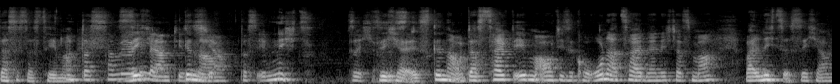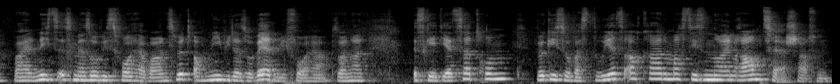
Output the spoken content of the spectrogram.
Das ist das Thema. Und das haben wir Sich, ja gelernt dieses genau. Jahr, dass eben nichts sicher, sicher ist. ist. Genau, und das zeigt eben auch diese Corona-Zeit, nenne ich das mal, weil nichts ist sicher, weil nichts ist mehr so, wie es vorher war. Und es wird auch nie wieder so werden wie vorher, sondern es geht jetzt darum, wirklich so, was du jetzt auch gerade machst, diesen neuen Raum zu erschaffen.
